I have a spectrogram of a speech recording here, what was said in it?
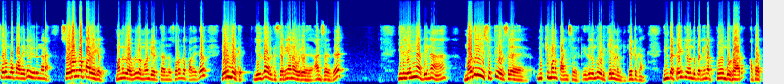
சுரங்க பாதைகள் இருந்தன. சுரங்க பாதைகள் மண்ணுல உள்ள நோண்டி எடுத்த அந்த சுரங்க பாதைகள் இருந்திருக்கு. இதுதான் அதுக்கு சரியான ஒரு ஆன்சர் இது. இதுல என்ன அப்படின்னா மதுரையை சுத்தி ஒரு சில முக்கியமான பாயிண்ட்ஸ் இருக்கு. இதுல இருந்து ஒரு கேள்வி நமக்கு கேட்டிருக்காங்க. இந்த டைட்டில் வந்து பாத்தீங்கன்னா பூம்புகார் அப்புறம்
